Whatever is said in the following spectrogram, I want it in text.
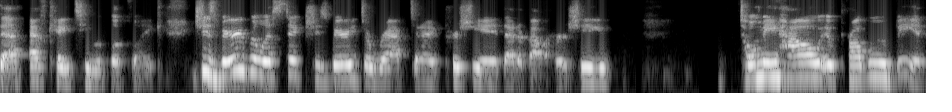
the fkt would look like. She's very realistic. She's very direct and i appreciate that about her. She told me how it probably would be and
